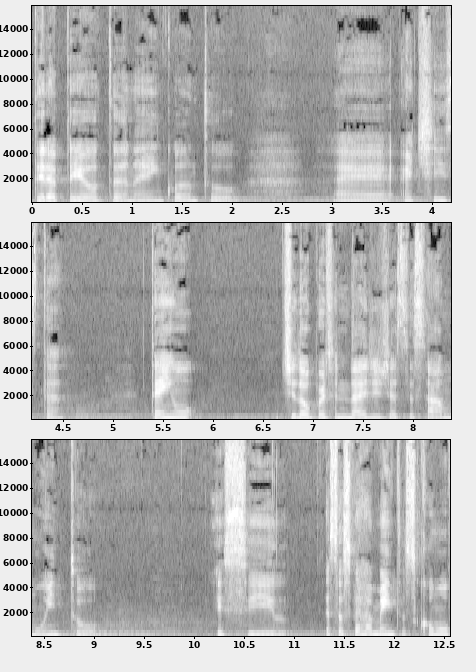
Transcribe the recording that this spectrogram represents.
terapeuta, né, enquanto é, artista, tenho tido a oportunidade de acessar muito esse, essas ferramentas como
